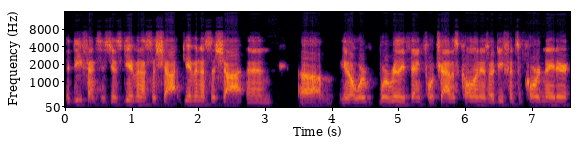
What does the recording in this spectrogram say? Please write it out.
the defense is just giving us a shot, giving us a shot, and um, you know we're we're really thankful. Travis Cullen is our defensive coordinator,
